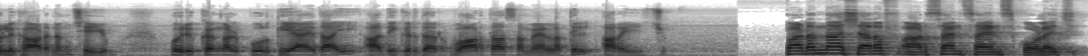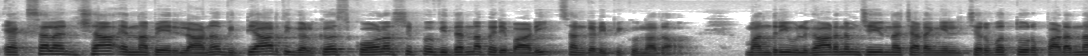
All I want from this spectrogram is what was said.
ഉദ്ഘാടനം ചെയ്യും. ഒരുക്കങ്ങൾ പൂർത്തിയായതായി അധികൃതർ വാർത്താസമ്മേളനത്തിൽ അറിയിച്ചു. Padanna Sharaf arts and science college എക്സലൻഷ എന്ന പേരിലാണ് വിദ്യാർത്ഥികൾക്ക് സ്കോളർഷിപ്പ് വിതരണ പരിപാടി സംഘടിപ്പിക്കുന്നത്. മന്ത്രി ഉദ്ഘാടനം ചെയ്യുന്ന ചടങ്ങിൽ ചെറുവത്തൂർ പടന്ന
